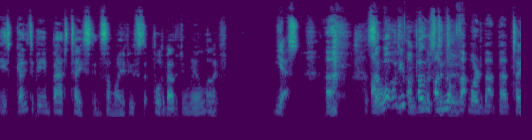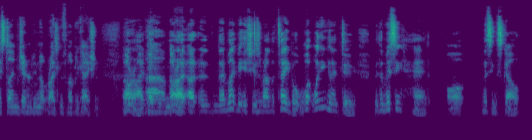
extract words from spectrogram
is going to be in bad taste in some way if you thought about it in real life. Yes. Uh, So, I'm- what would you I'm, propose I'm to not do? that worried about bad taste. I'm generally not writing for publication. All right, but Um, all right. Uh, uh, there might be issues around the table. What What are you going to do with the missing head or missing skull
